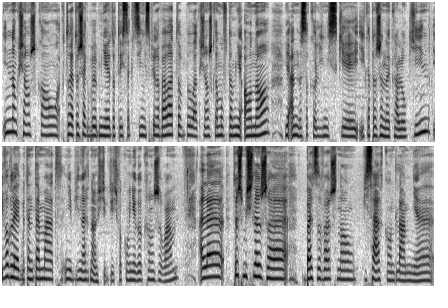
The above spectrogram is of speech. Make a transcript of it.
Inną książką, która też jakby mnie do tej sekcji inspirowała, to była książka Mów do mnie ono, Anny Sokolińskiej i Katarzyny Kalukin. I w ogóle jakby ten temat niebinarności, gdzieś wokół niego krążyłam. Ale też myślę, że bardzo ważną pisarką dla mnie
